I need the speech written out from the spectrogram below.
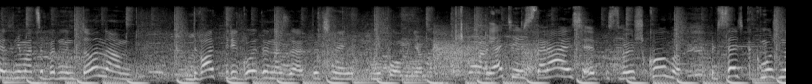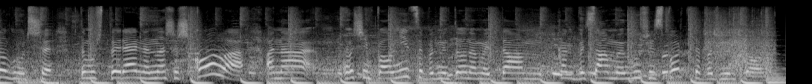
Начала заниматься бадминтоном 2-3 года назад, точно не помню. Я теперь стараюсь свою школу представить как можно лучше, потому что реально наша школа, она очень полнится бадминтоном, и там как бы самый лучший спорт – это бадминтон.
